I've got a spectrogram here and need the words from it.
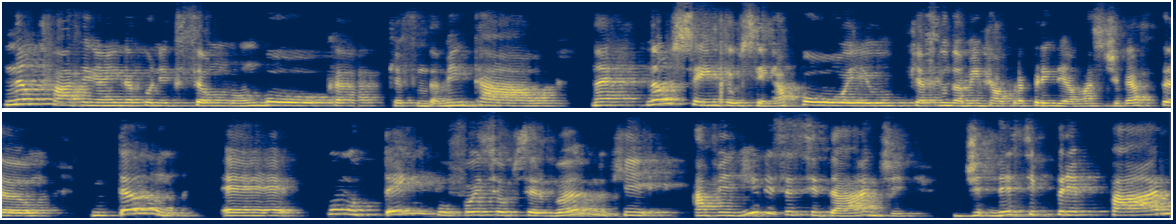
Não fazem ainda a conexão mão-boca, que é fundamental, né? Não sentam sem apoio, que é fundamental para aprender a mastigação. Então, é, com o tempo, foi se observando que haveria necessidade de, desse preparo,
